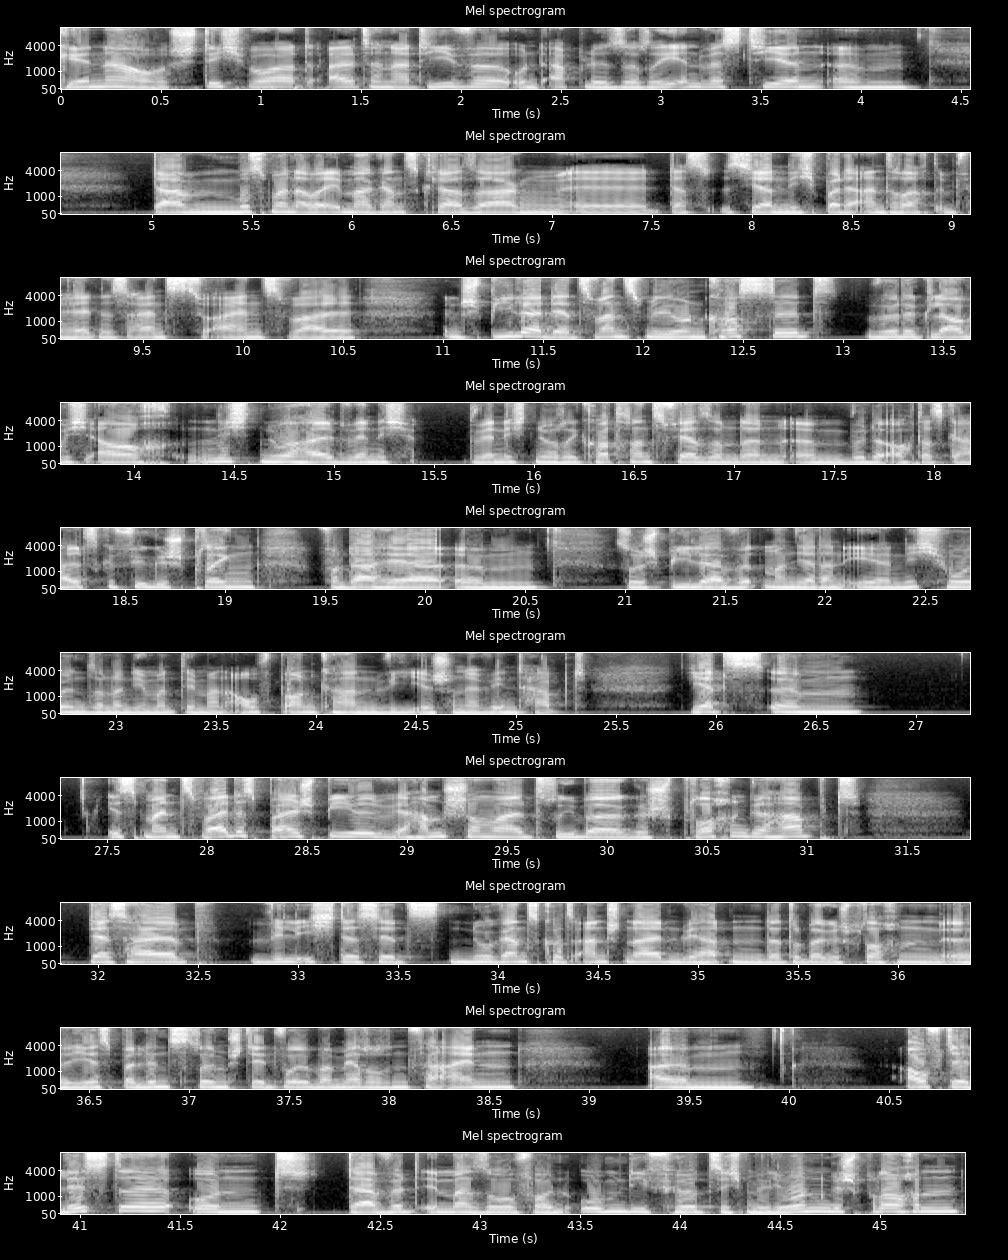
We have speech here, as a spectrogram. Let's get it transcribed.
Genau, Stichwort Alternative und Ablöse reinvestieren. Ähm, da muss man aber immer ganz klar sagen, äh, das ist ja nicht bei der Eintracht im Verhältnis 1 zu 1, weil ein Spieler, der 20 Millionen kostet, würde, glaube ich, auch nicht nur halt, wenn ich, wenn nicht nur Rekordtransfer, sondern ähm, würde auch das Gehaltsgefüge sprengen. Von daher, ähm, so Spieler wird man ja dann eher nicht holen, sondern jemand, den man aufbauen kann, wie ihr schon erwähnt habt. Jetzt, ähm, ist mein zweites Beispiel. Wir haben schon mal drüber gesprochen gehabt. Deshalb will ich das jetzt nur ganz kurz anschneiden. Wir hatten darüber gesprochen, äh, Jesper Lindström steht wohl bei mehreren Vereinen ähm, auf der Liste und da wird immer so von um die 40 Millionen gesprochen.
